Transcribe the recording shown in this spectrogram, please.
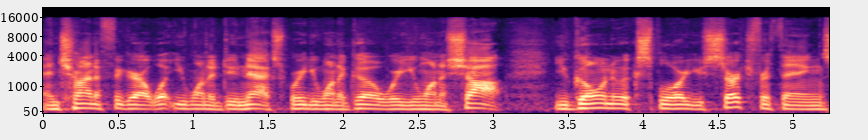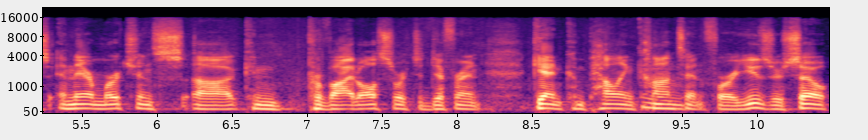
and trying to figure out what you want to do next, where you want to go, where you want to shop, you go into Explore, you search for things, and there merchants uh, can provide all sorts of different, again, compelling mm. content mm. for our users. So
